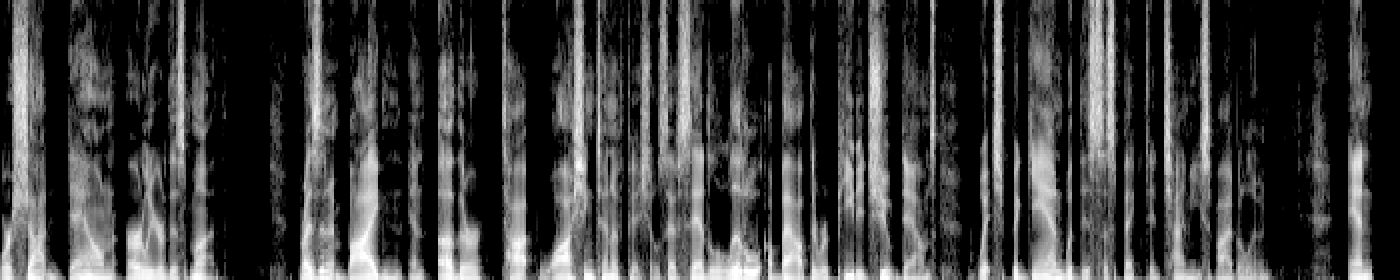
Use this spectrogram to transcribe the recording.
were shot down earlier this month. President Biden and other top Washington officials have said little about the repeated shoot downs, which began with this suspected Chinese spy balloon. And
